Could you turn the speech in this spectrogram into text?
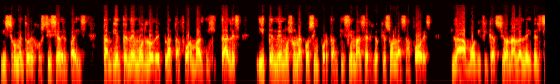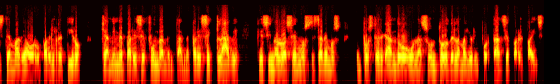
instrumento de justicia del país. También tenemos lo de plataformas digitales y tenemos una cosa importantísima, Sergio, que son las AFORES, la modificación a la ley del sistema de ahorro para el retiro, que a mí me parece fundamental, me parece clave que si no lo hacemos estaremos postergando un asunto de la mayor importancia para el país.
